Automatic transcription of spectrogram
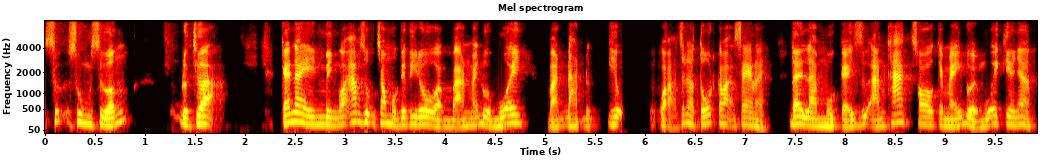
sự sung sướng, được chưa ạ? Cái này mình có áp dụng trong một cái video bán máy đuổi muỗi và đạt được hiệu quả rất là tốt, các bạn xem này. Đây là một cái dự án khác so cái máy đuổi muỗi kia nhá.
